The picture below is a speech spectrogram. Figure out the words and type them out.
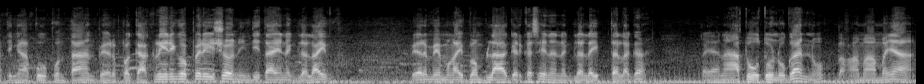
ating ah, pupuntahan. Pero pagka clearing operation, hindi tayo nagla-live. Pero may mga ibang vlogger kasi na nagla-live talaga. Kaya natutunugan, no? Baka mamaya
